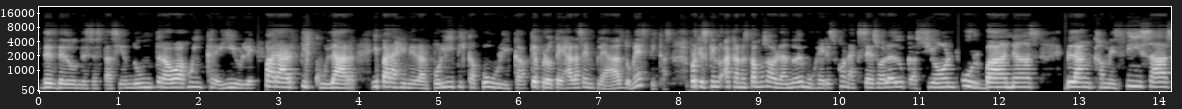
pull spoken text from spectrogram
desde donde se está haciendo un trabajo increíble para articular y para generar política pública que proteja a las empleadas domésticas, porque es que acá no estamos hablando de mujeres con acceso a la educación, urbanas, blanca mestizas,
